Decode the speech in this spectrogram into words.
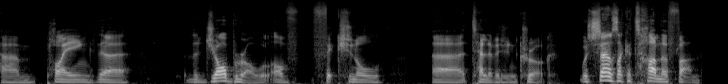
um, playing the the job role of fictional uh, television crook, which sounds like a ton of fun.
